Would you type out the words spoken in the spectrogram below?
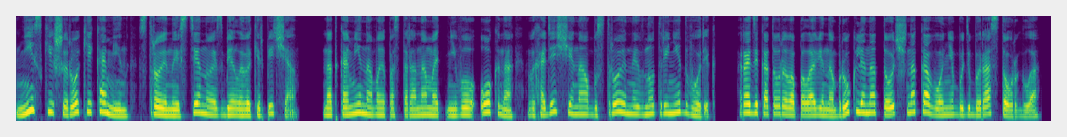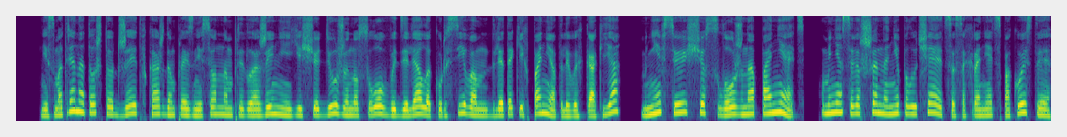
низкий широкий камин, встроенный в стену из белого кирпича. Над камином и по сторонам от него окна, выходящие на обустроенный внутренний дворик, ради которого половина Бруклина точно кого-нибудь бы расторгла. Несмотря на то, что Джейд в каждом произнесенном предложении еще дюжину слов выделяла курсивом для таких понятливых, как я, мне все еще сложно понять. У меня совершенно не получается сохранять спокойствие,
